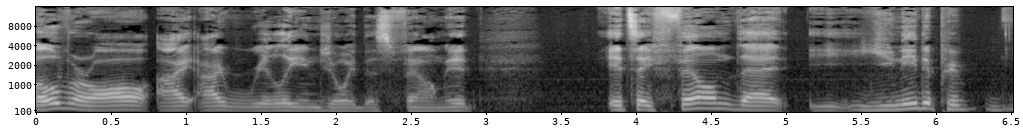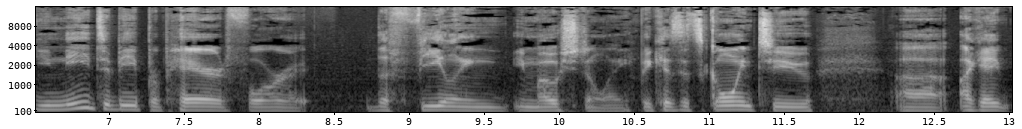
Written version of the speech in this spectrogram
overall, I, I really enjoyed this film. It it's a film that you need to pre- you need to be prepared for the feeling emotionally because it's going to uh, like I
